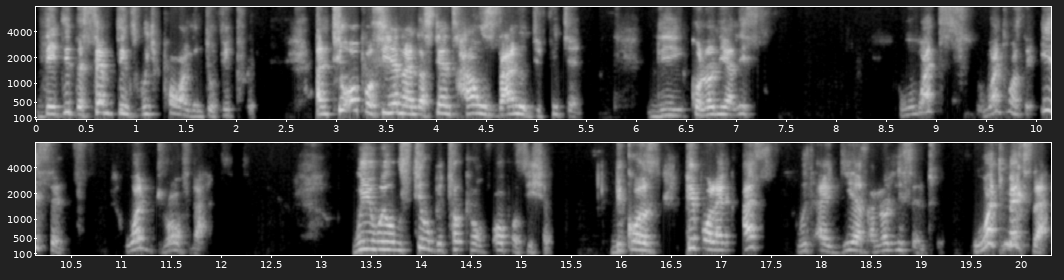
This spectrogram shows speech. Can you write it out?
they did the same things which powered them to victory. Until opposition understands how ZANU defeated the colonialists, what, what was the essence? What drove that? We will still be talking of opposition because people like us with ideas are not listened to. What makes that?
